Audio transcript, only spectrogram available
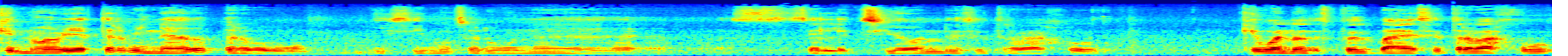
que no había terminado, pero hicimos alguna selección de ese trabajo. Que bueno, después va ese trabajo,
